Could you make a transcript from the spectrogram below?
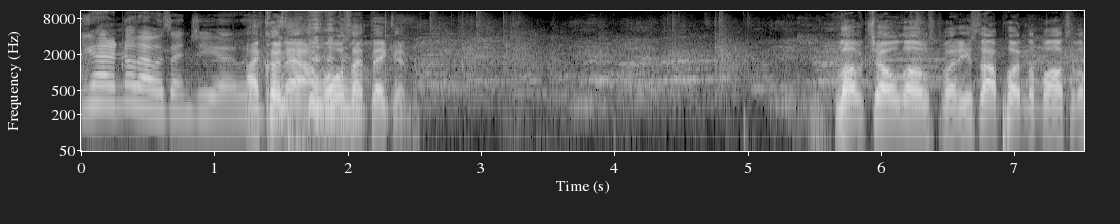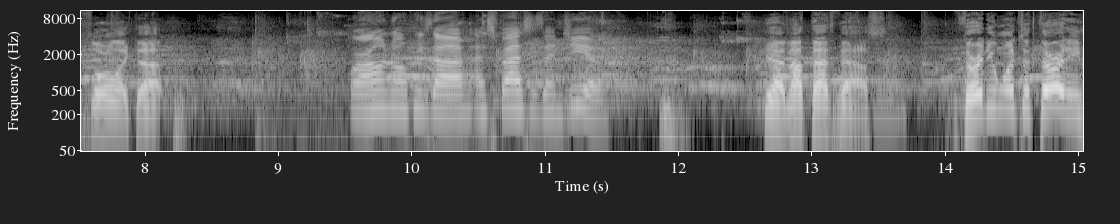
You had to know that was Ngia. I couldn't have. What was I thinking? Love Joe Lopes, but he's not putting the ball to the floor like that. Or I don't know if he's uh, as fast as Ngia. Yeah, not that fast. 31 to 30.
